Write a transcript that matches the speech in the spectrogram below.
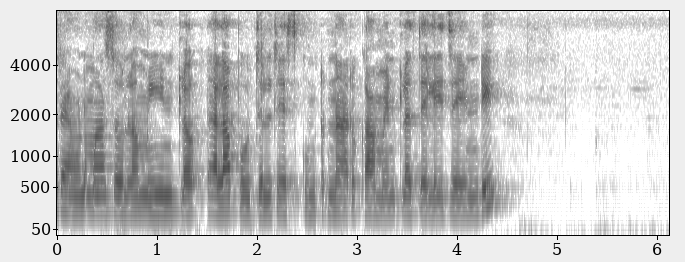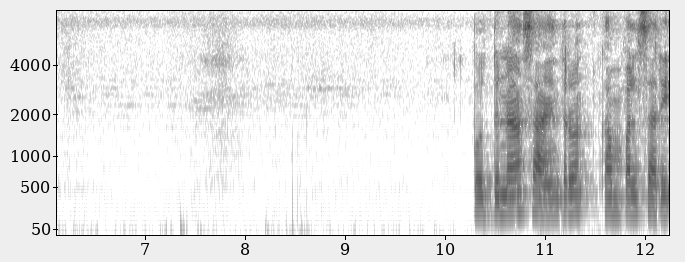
శ్రావణ మాసంలో మీ ఇంట్లో ఎలా పూజలు చేసుకుంటున్నారు? కామెంట్లో తెలియజేయండి. పొద్దున సాయంత్రం కంపల్సరీ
